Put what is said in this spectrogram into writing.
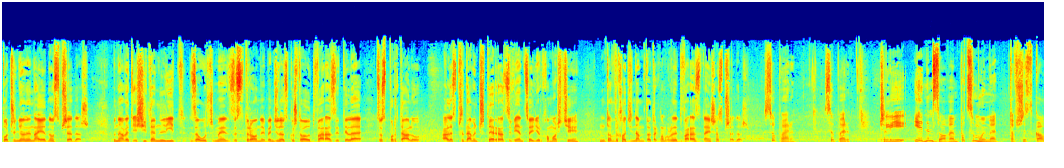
poczynione na jedną sprzedaż. Bo nawet jeśli ten lead, załóżmy, ze strony będzie nas kosztował dwa razy tyle, co z portalu, ale sprzedamy cztery razy więcej nieruchomości, no to wychodzi nam to tak naprawdę dwa razy tańsza sprzedaż. Super. Super. Czyli jednym słowem podsumujmy to wszystko,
